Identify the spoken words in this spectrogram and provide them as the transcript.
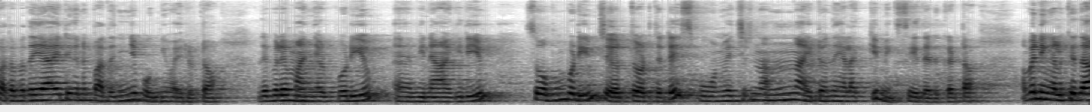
പതപതയായിട്ട് ഇങ്ങനെ പതഞ്ഞ് പൊങ്ങി വരും കേട്ടോ അതേപോലെ മഞ്ഞൾപ്പൊടിയും വിനാഗിരിയും സോപ്പും പൊടിയും ചേർത്ത് കൊടുത്തിട്ട് സ്പൂൺ വെച്ചിട്ട് നന്നായിട്ടൊന്ന് ഇളക്കി മിക്സ് ചെയ്തെടുക്കുക കേട്ടോ അപ്പോൾ നിങ്ങൾക്കിതാ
